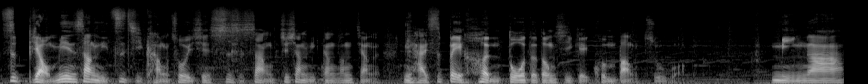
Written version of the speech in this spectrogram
是表面上你自己扛错一切，事实上就像你刚刚讲的，你还是被很多的东西给捆绑住哦，名啊、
